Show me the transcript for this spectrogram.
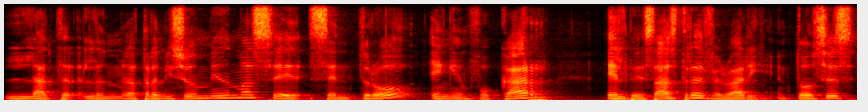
la, transmisión misma se centró en enfocar el desastre de Ferrari. Entonces,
